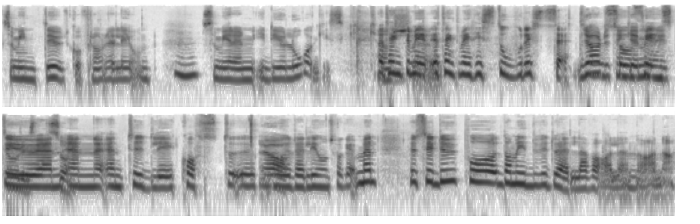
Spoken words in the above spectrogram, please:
som inte utgår från religion. Mm. Som mer en ideologisk. Jag tänkte, mer, jag tänkte mer historiskt sett. Ja, du så finns det ju en, en, en, tydlig kost och ja. religionsfråga. Men hur ser du på de individuella valen, Anna?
